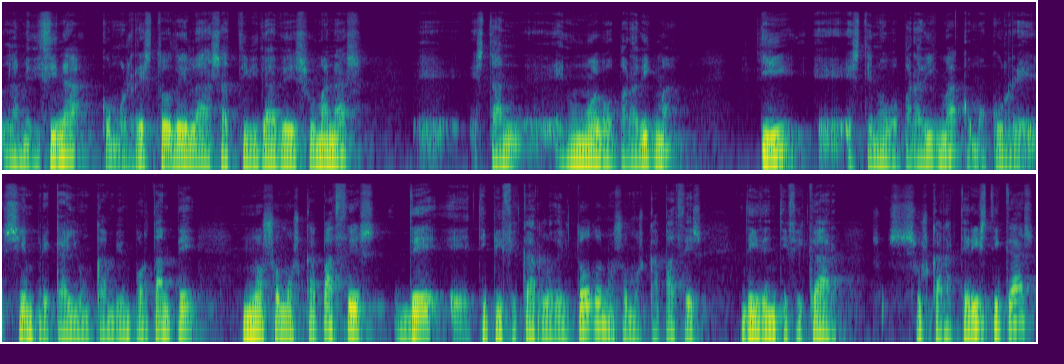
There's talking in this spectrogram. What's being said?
la medicina, como el resto de las actividades humanas, eh, están en un nuevo paradigma y eh, este nuevo paradigma, como ocurre siempre que hay un cambio importante, no somos capaces de eh, tipificarlo del todo, no somos capaces de identificar sus características.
